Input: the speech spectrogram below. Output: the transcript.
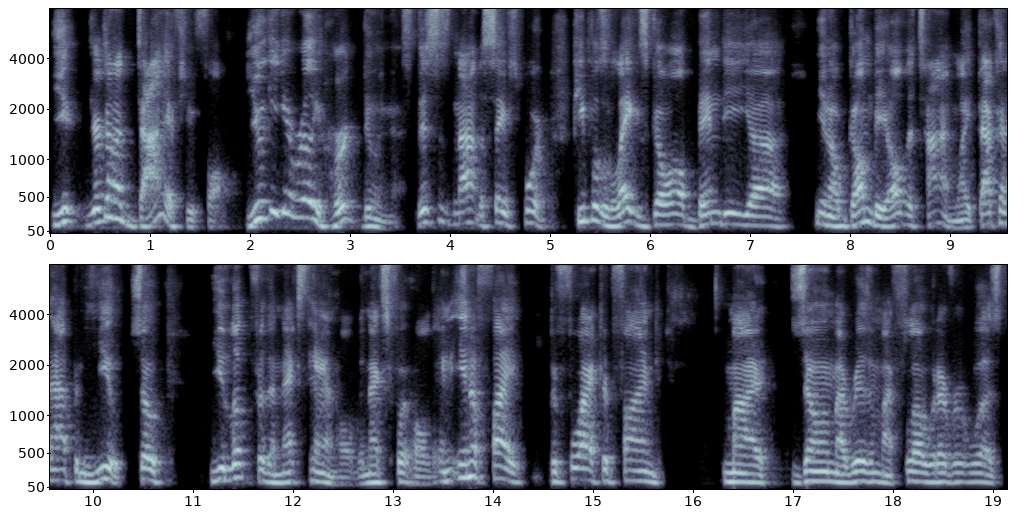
You, you're going to die if you fall. You can get really hurt doing this. This is not a safe sport. People's legs go all bendy, uh, you know, Gumby all the time. Like that could happen to you. So you look for the next handhold, the next foothold. And in a fight, before I could find my zone, my rhythm, my flow, whatever it was,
